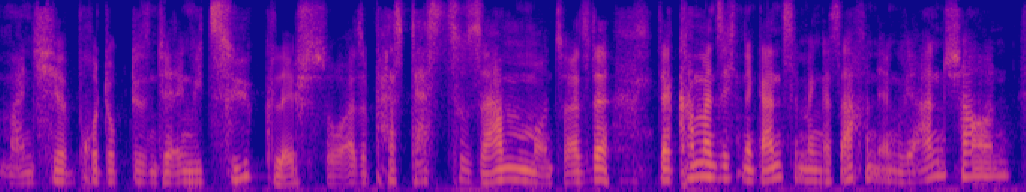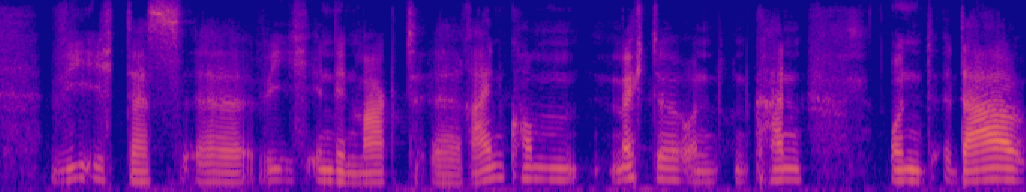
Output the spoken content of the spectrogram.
manche Produkte sind ja irgendwie zyklisch so, also passt das zusammen und so. Also da, da kann man sich eine ganze Menge Sachen irgendwie anschauen, wie ich das, äh, wie ich in den Markt äh, reinkommen möchte und, und kann. Und da,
